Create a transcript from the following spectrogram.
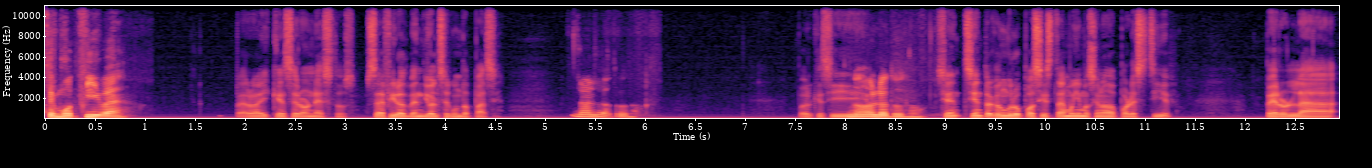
Te motiva. Pero hay que ser honestos. Sephiroth vendió el segundo pase. No lo dudo. Porque sí. No lo dudo. sien- Siento que un grupo sí está muy emocionado por Steve. Pero la.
